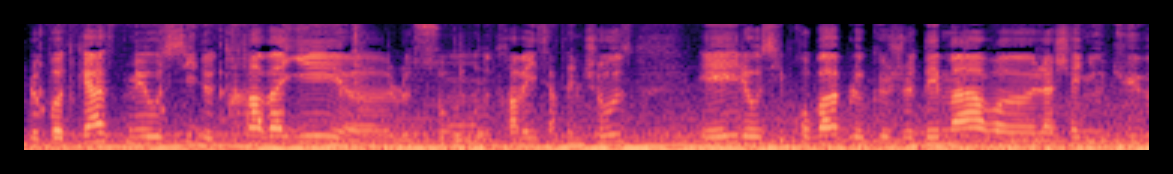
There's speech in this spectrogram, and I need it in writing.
le podcast, mais aussi de travailler le son, de travailler certaines choses. Et il est aussi probable que je démarre la chaîne YouTube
